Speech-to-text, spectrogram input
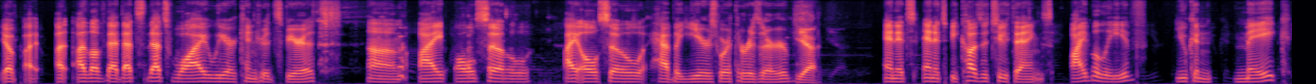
Yep, I, I, I love that. That's that's why we are kindred spirits. Um, I also I also have a year's worth of reserves. Yeah. and it's and it's because of two things. I believe you can make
